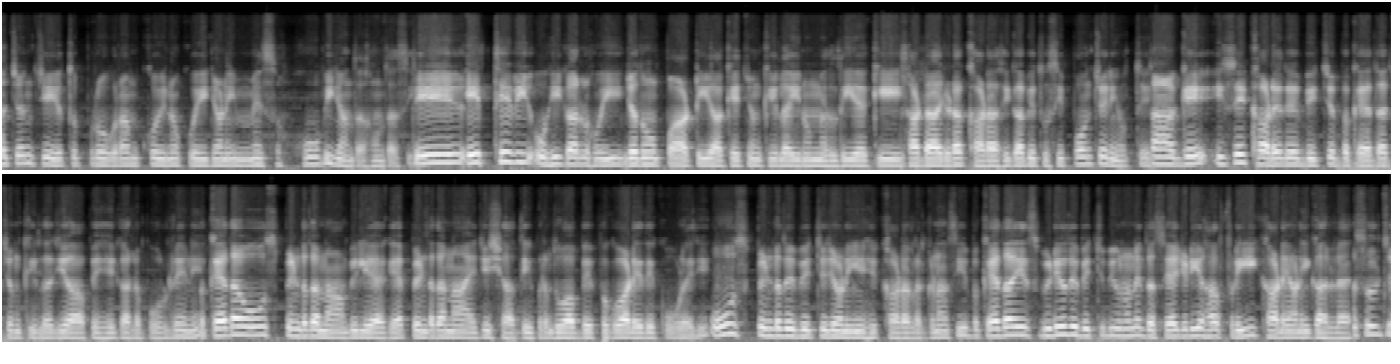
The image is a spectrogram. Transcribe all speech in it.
ਅਚਨਚੇਤ ਪ੍ਰੋਗਰਾਮ ਕੋਈ ਨਾ ਕੋਈ ਜਾਣੀ ਮਿਸ ਹੋ ਵੀ ਜਾਂਦਾ ਹੁੰਦਾ ਸੀ। ਤੇ ਇੱਥੇ ਵੀ ਉਹੀ ਗੱਲ ਹੋਈ ਜਦੋਂ ਪਾਰਟੀ ਆ ਕੇ ਚਮਕੀਲਾ ਜੀ ਨੂੰ ਮਿਲਦੀ ਹੈ ਕਿ ਸਾਡਾ ਜਿਹੜਾ ਖਾੜਾ ਸੀਗਾ ਵੀ ਤੁਸੀਂ ਪਹੁੰਚੇ ਨਹੀਂ ਉੱਥੇ। ਤਾਂ ਅੱਗੇ ਇਸੇ ਖਾੜੇ ਦੇ ਵਿੱਚ ਬਕਾਇਦਾ ਚਮਕੀਲਾ ਜੀ ਆਪ ਇਹ ਗੱਲ ਬੋਲ ਰਹੇ ਨੇ। ਬਕਾਇਦਾ ਉਸ ਪਿੰਡ ਦਾ ਨਾਮ ਵੀ ਲਿਆ ਗਿਆ। ਪਿੰਡ ਦਾ ਨਾਮ ਹੈ ਜੀ ਸ਼ਾਦੀਪੁਰ ਦੁਆਬੇ ਫਗਵਾੜੇ ਦੇ ਕੋਲ ਹੈ ਜੀ। ਉਸ ਪਿੰਡ ਦੇ ਵਿੱਚ ਜਾਣੀ ਇਹ ਖਾੜਾ ਲੱਗਣਾ ਸੀ। ਬਕਾਇਦਾ ਇਸ ਵੀਡੀਓ ਦੇ ਵਿੱਚ ਵੀ ਉਹਨਾਂ ਨੇ ਦੱਸਿਆ ਜਿਹੜੀ ਆਹ ਫ੍ਰੀ ਖਾੜਿਆਂ ਵਾਲੀ ਗੱਲ ਹੈ। ਅਸਲ 'ਚ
